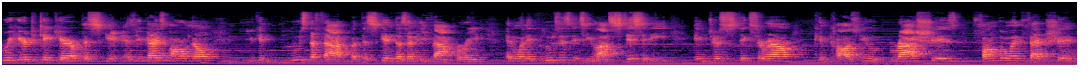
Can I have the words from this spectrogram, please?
we're here to take care of the skin. As you guys all know, can lose the fat, but the skin doesn't evaporate. And when it loses its elasticity, it just sticks around, can cause you rashes, fungal infection,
